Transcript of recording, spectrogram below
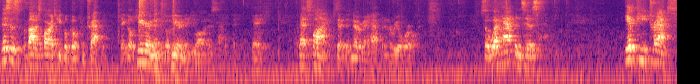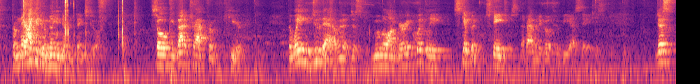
this is about as far as people go from trapping. They go here, and then they go here, and they do all of this kind of thing, okay? That's fine, except it's never going to happen in the real world. So what happens is, if he traps from there, I can do a million different things to him. So you've got to trap from here. The way you do that, I'm going to just move along very quickly, skipping stages of having to go through BS stages. Just,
